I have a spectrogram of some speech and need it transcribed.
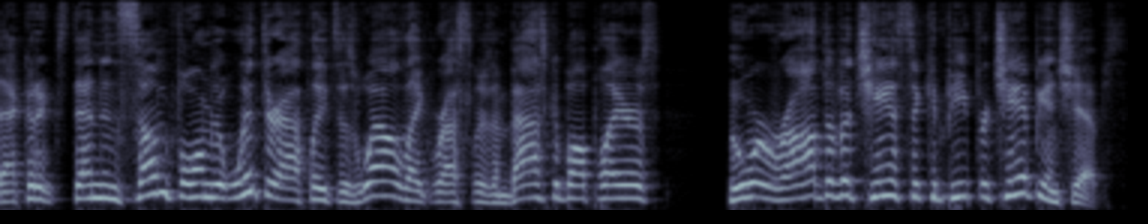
That could extend in some form to winter athletes as well, like wrestlers and basketball players who were robbed of a chance to compete for championships.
